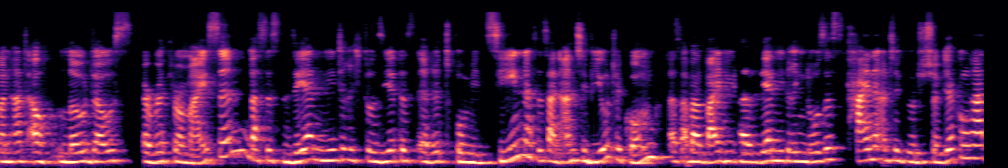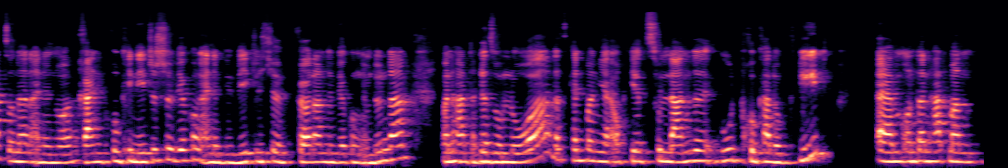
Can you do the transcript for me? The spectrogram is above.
Man hat auch Low-Dose Erythromycin. Das ist sehr niedrig dosiertes Erythromycin. Das ist ein Antibiotikum, das aber bei dieser sehr niedrigen Dosis keine antibiotische Wirkung hat, sondern eine nur rein prokinetische Wirkung, eine bewegliche, fördernde Wirkung im Dünndarm. Man hat Resolor, das kennt man ja auch hierzulande gut, Procaloprid. Ähm, und dann hat man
